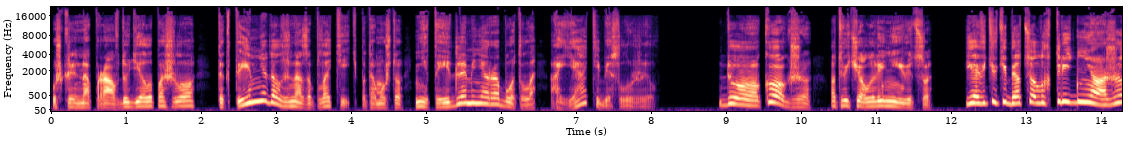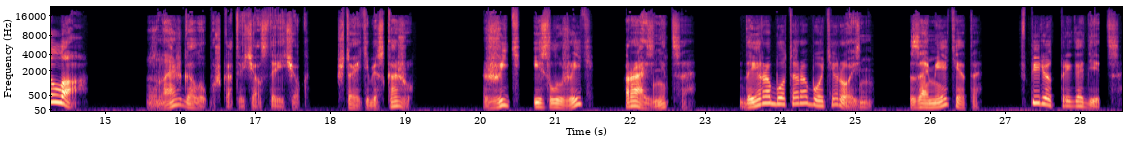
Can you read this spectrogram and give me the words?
«Уж коль на правду дело пошло, так ты мне должна заплатить, потому что не ты для меня работала, а я тебе служил». «Да, как же!» — отвечала ленивица. «Я ведь у тебя целых три дня жила». «Знаешь, голубушка», — отвечал старичок, что я тебе скажу. Жить и служить — разница. Да и работа работе рознь. Заметь это, вперед пригодится.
